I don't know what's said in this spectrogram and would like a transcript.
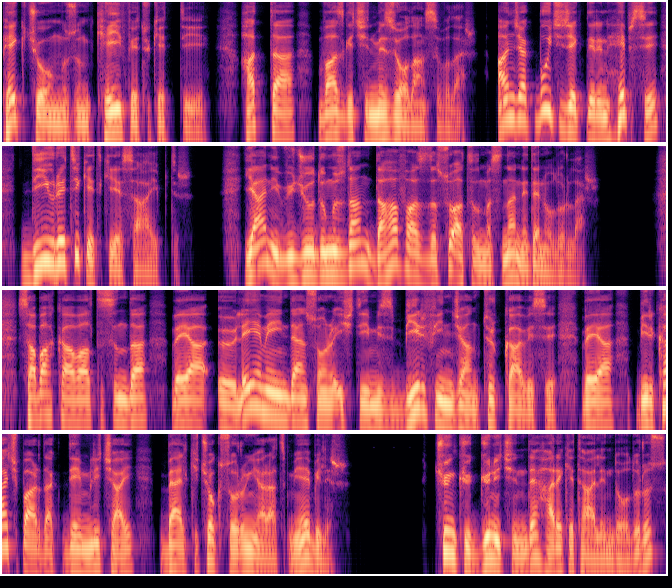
pek çoğumuzun keyifle tükettiği, hatta vazgeçilmezi olan sıvılar. Ancak bu içeceklerin hepsi diüretik etkiye sahiptir. Yani vücudumuzdan daha fazla su atılmasına neden olurlar. Sabah kahvaltısında veya öğle yemeğinden sonra içtiğimiz bir fincan Türk kahvesi veya birkaç bardak demli çay belki çok sorun yaratmayabilir. Çünkü gün içinde hareket halinde oluruz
